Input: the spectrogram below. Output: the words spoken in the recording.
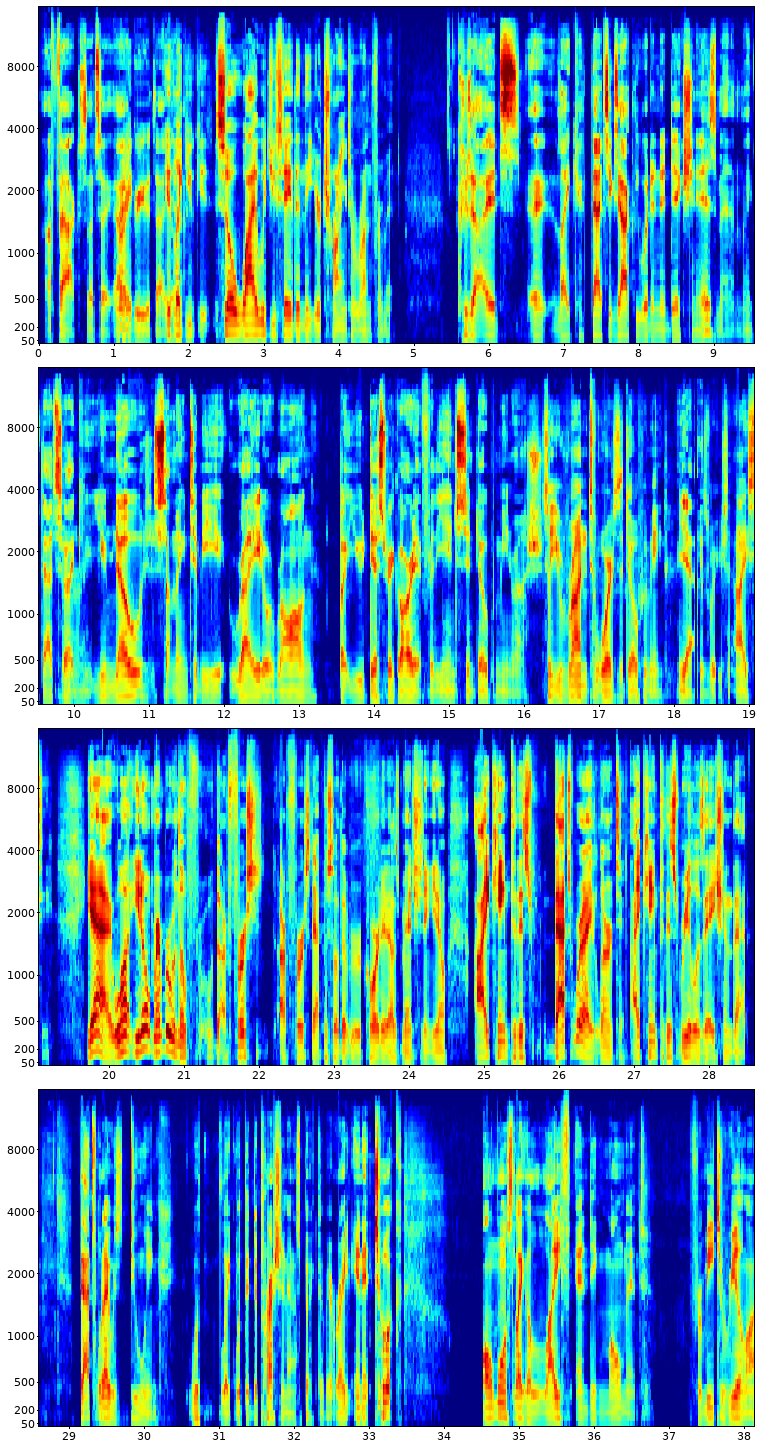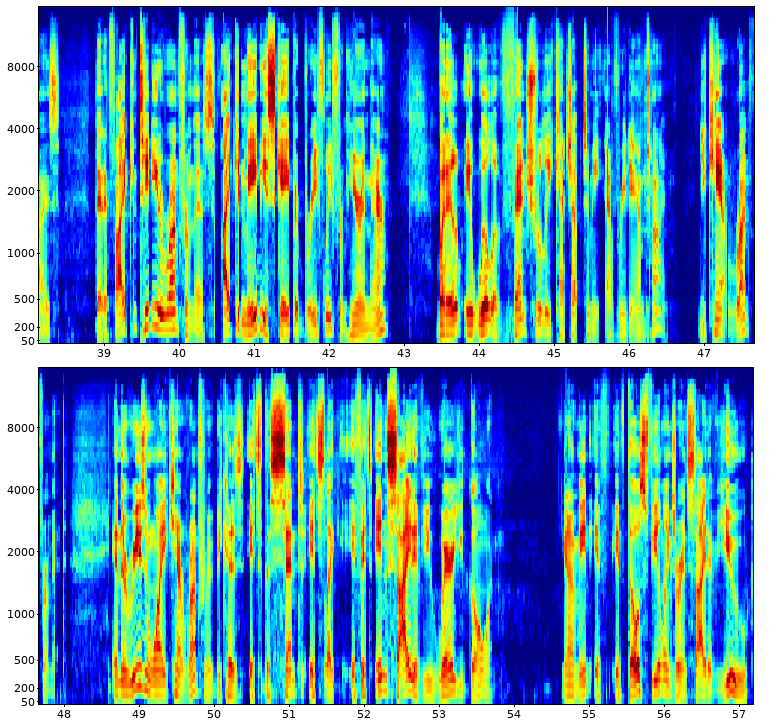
uh, facts that's i right? agree with that It, Like you, so why would you say then that you're trying to run from it? because it's uh, like that's exactly what an addiction is man like that's like you know something to be right or wrong but you disregard it for the instant dopamine rush So you run towards the dopamine. Yeah. is what you're. I see. Yeah. Well, you know, remember when the our first our first episode that we recorded, I was mentioning, you know, I came to this. That's where I learned it. I came to this realization that that's what I was doing with like with the depression aspect of it, right? And it took almost like a life-ending moment for me to realize that if I continue to run from this, I can maybe escape it briefly from here and there, but it, it will eventually catch up to me every damn time. You can't run from it. And the reason why you can't run from it because it's the center it's like if it's inside of you, where are you going? You know what I mean? If if those feelings are inside of you,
